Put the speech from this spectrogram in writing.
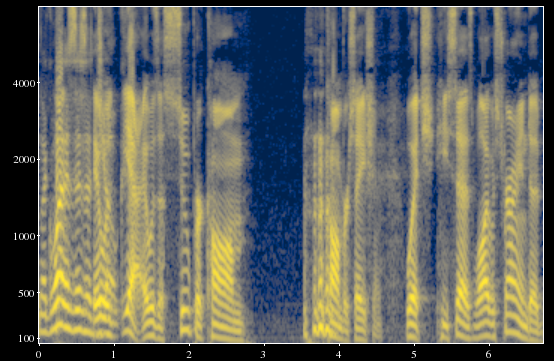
Like, what is this a it joke? was, yeah, it was a super calm conversation. Which he says, well, I was trying to.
